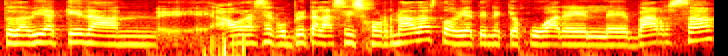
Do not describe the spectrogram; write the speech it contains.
todavía quedan, eh, ahora se completan las seis jornadas, todavía tiene que jugar el eh, Barça.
